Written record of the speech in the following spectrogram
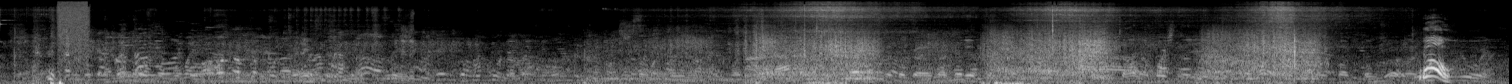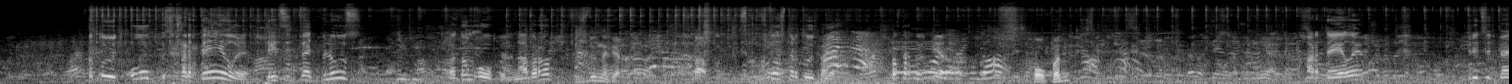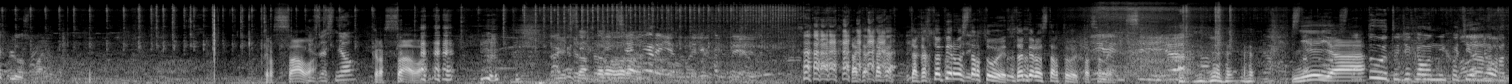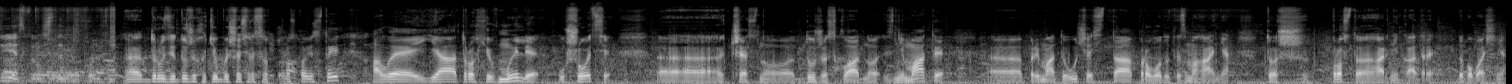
Воу! Стартуют оп, хардтейлы 35 плюс, потом open. Наоборот, Жду наверх. Кто стартует первым? Кто стартует первым? Open. Хардтейлы 35 плюс. Красава. Заснял? Красава. Со второго раза. Так, так, так, а кто первый стартует? Кто первый стартует, пацаны? Не я. Тут у кого не хватило на подвес просто. Е, Друзі, дуже хотів би щось роз- розповісти, але я трохи в милі у шоці. Е, Чесно, дуже складно знімати, е, приймати участь та проводити змагання. Тож просто гарні кадри. До побачення.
